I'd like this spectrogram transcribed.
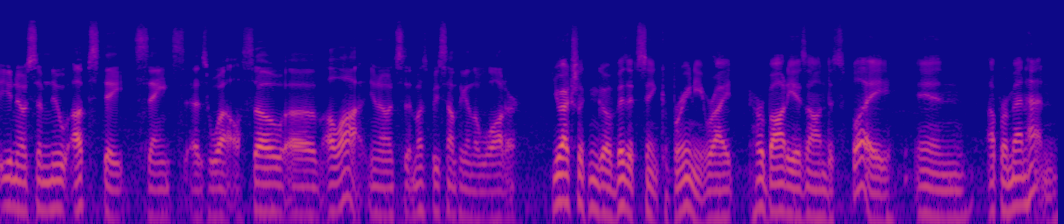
you know, some new upstate saints as well. So a lot. You know, it must be something in the water you actually can go visit St. Cabrini, right? Her body is on display in Upper Manhattan.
